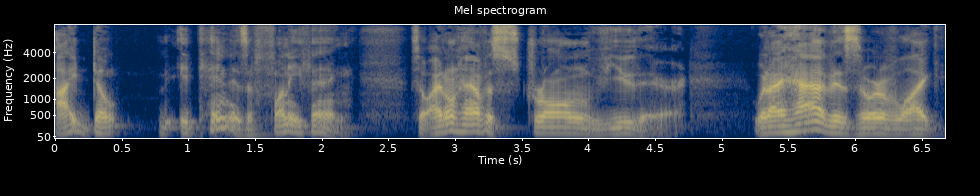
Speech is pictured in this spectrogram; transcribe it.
I don't. Intend is a funny thing. So I don't have a strong view there. What I have is sort of like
